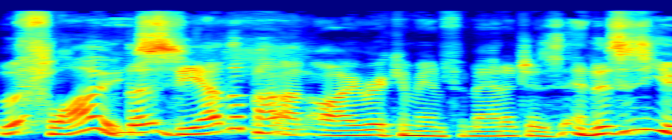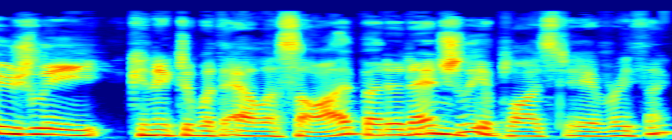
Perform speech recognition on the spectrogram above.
Well, flows. The, the other part I recommend for managers, and this is usually connected with LSI, but it mm. actually applies to everything.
